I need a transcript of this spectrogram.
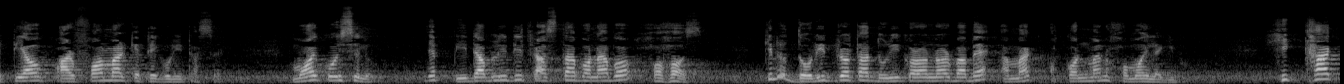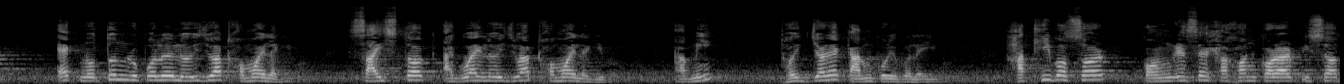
এতিয়াও পাৰফৰ্মাৰ কেটেগৰীত আছে। মই কৈছিলোঁ যে পি ডাব্লিউ ডিত ৰাস্তা বনাব সহজ কিন্তু দৰিদ্ৰতা দূৰীকৰণৰ বাবে আমাক অকণমান সময় লাগিব। শিক্ষাক এক নতুন ৰূপলৈ লৈ যোৱাত সময় লাগিব। স্বাস্থ্যক আগুৱাই লৈ যোৱাত সময় লাগিব। আমি ধৈৰ্যৰে কাম কৰিব লাগিব। ষাঠি বছৰ কংগ্ৰেছে শাসন কৰাৰ পিছত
